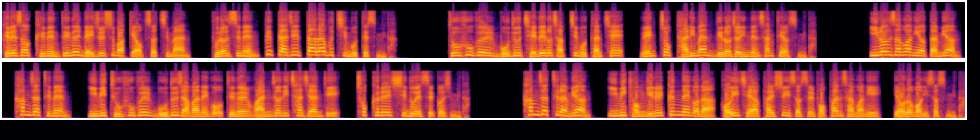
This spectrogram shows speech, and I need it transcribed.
그래서 그는 등을 내줄 수밖에 없었지만 브런슨은 끝까지 따라붙지 못했습니다. 두 훅을 모두 제대로 잡지 못한 채 왼쪽 다리만 늘어져 있는 상태였습니다. 이런 상황이었다면 캄자트는 이미 두 훅을 모두 잡아내고 등을 완전히 차지한 뒤 초크를 시도했을 것입니다. 캄자트라면 이미 경기를 끝내거나 거의 제압할 수 있었을 법한 상황이 여러 번 있었습니다.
